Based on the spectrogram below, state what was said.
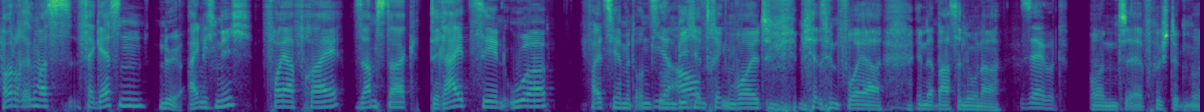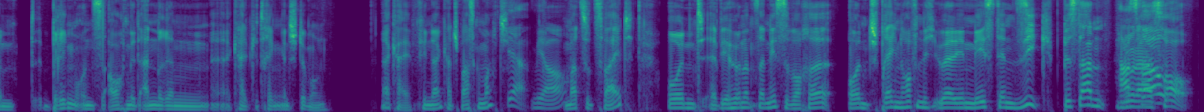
Haben wir noch irgendwas vergessen? Nö, eigentlich nicht. Feuerfrei, Samstag, 13 Uhr. Falls ihr mit uns Bier noch ein Bierchen auf. trinken wollt, wir sind vorher in der Barcelona Sehr gut. und äh, frühstücken und bringen uns auch mit anderen äh, Kaltgetränken in Stimmung. Ja, Kai, vielen Dank, hat Spaß gemacht. Ja, mir auch. Mal zu zweit. Und äh, wir hören uns dann nächste Woche und sprechen hoffentlich über den nächsten Sieg. Bis dann, HSV. HSV.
